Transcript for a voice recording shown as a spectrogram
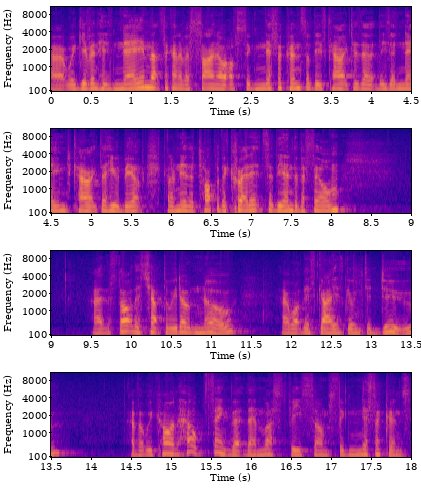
Uh, we're given his name. That's a kind of a sign of, of significance of these characters. That he's a named character. He would be up kind of near the top of the credits at the end of the film. Uh, at the start of this chapter, we don't know uh, what this guy is going to do, uh, but we can't help think that there must be some significance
